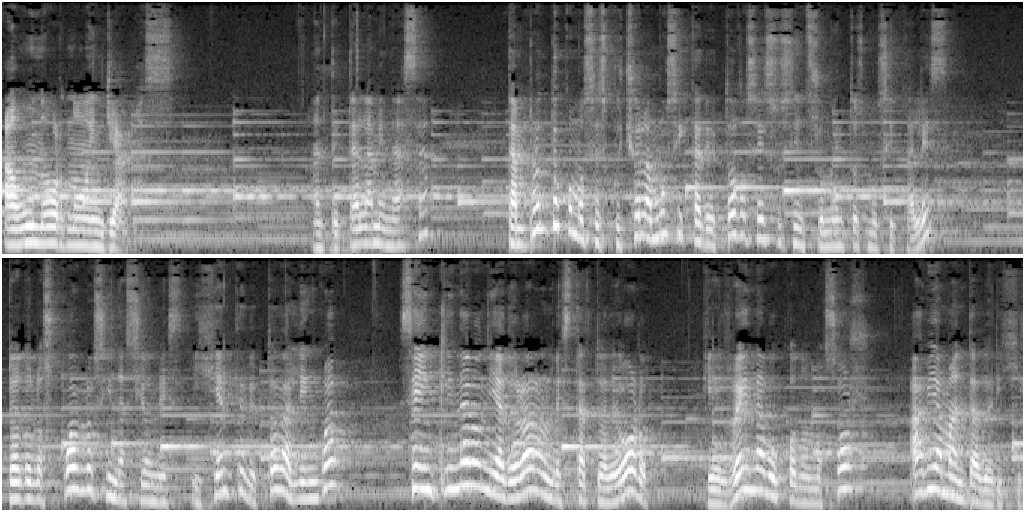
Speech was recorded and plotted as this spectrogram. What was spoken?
a un horno en llamas. Ante tal amenaza, tan pronto como se escuchó la música de todos esos instrumentos musicales, todos los pueblos y naciones y gente de toda lengua se inclinaron y adoraron la estatua de oro que el rey Nabucodonosor había mandado erigir.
